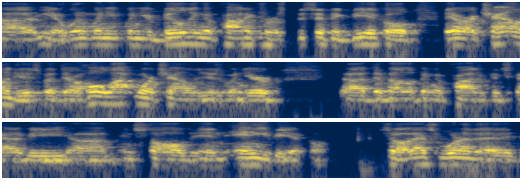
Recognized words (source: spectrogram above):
uh, you know when when you when you're building a product for a specific vehicle there are challenges but there are a whole lot more challenges when you're uh, developing a product that's got to be uh, installed in any vehicle so that's one of the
